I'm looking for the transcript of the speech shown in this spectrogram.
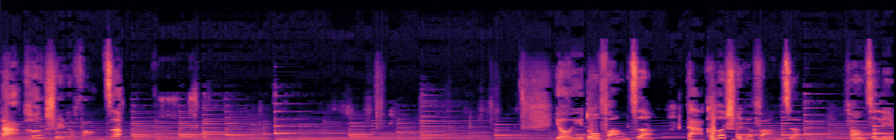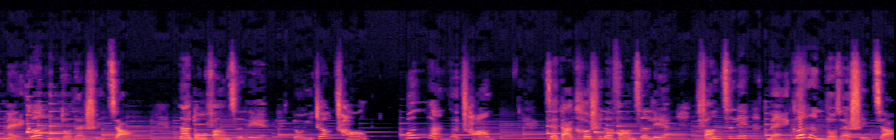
打瞌睡的房子》。有一栋房子，打瞌睡的房子，房子里每个人都在睡觉。那栋房子里有一张床，温暖的床。在打瞌睡的房子里，房子里每个人都在睡觉。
